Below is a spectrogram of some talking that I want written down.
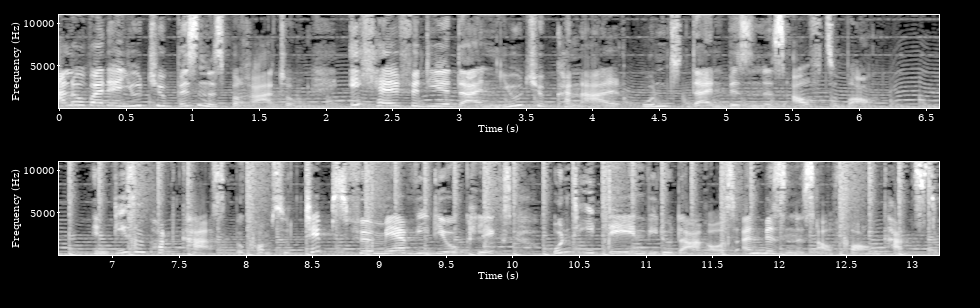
Hallo bei der YouTube Business Beratung. Ich helfe dir, deinen YouTube-Kanal und dein Business aufzubauen. In diesem Podcast bekommst du Tipps für mehr Videoklicks und Ideen, wie du daraus ein Business aufbauen kannst.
